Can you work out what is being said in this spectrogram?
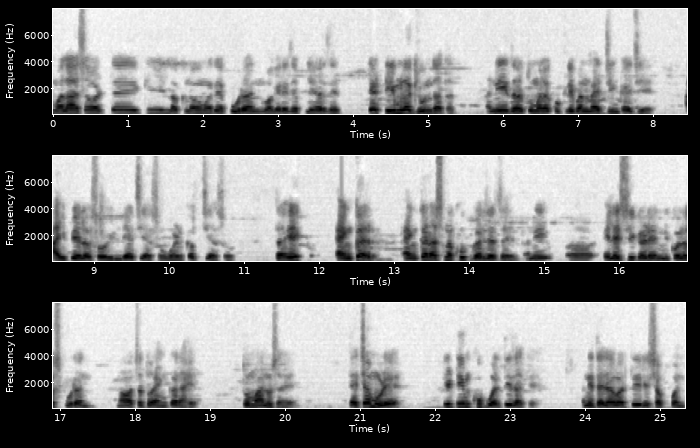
मला असं वाटतंय की लखनौमध्ये पुरण वगैरे जे प्लेयर्स आहेत ते टीमला घेऊन जातात. आणि जर तुम्हाला कुठली पण मॅच जिंकायची आहे आय पी एल असो इंडियाची असो वर्ल्ड कपची असो तर एक अँकर अँकर असणं खूप गरजेचं आहे. आणि एल एस सीकडे निकोलस पुरन नावाचा तो अँकर आहे तो माणूस आहे. त्याच्यामुळे ती टीम खूप वरती जाते. आणि त्याच्यावरती रिषभ पंत.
